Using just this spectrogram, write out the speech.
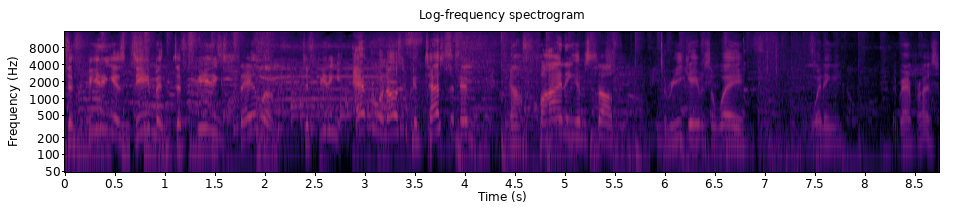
defeating his demon, defeating Salem, defeating everyone else who contested him, now finding himself three games away winning the grand prize.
